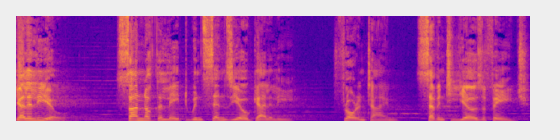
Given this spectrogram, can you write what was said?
Galileo, son of the late Vincenzio Galilei, Florentine, 70 years of age,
